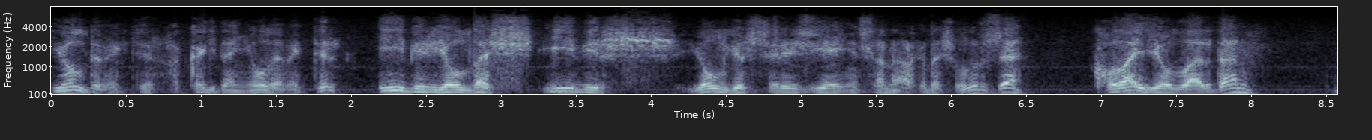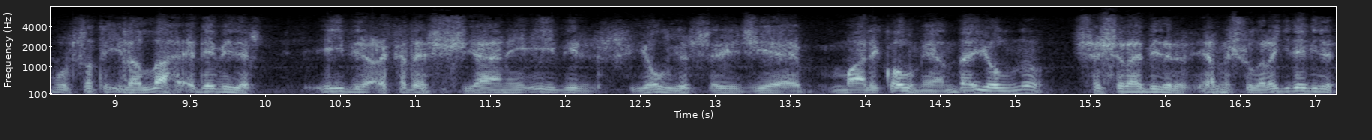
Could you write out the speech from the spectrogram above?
yol demektir. Hakka giden yol demektir. İyi bir yoldaş, iyi bir yol göstericiye insana arkadaş olursa kolay yollardan vursatı ilallah edebilir. İyi bir arkadaş yani iyi bir yol göstericiye malik olmayan da yolunu şaşırabilir, yanlış yollara gidebilir.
